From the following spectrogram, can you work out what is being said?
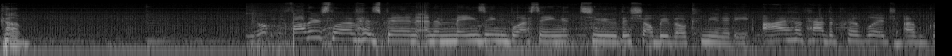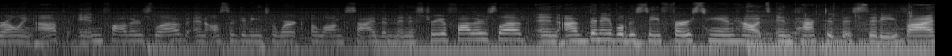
Come. Father's Love has been an amazing blessing to the Shelbyville community. I have had the privilege of growing up in Father's Love and also getting to work alongside the ministry of Father's Love. And I've been able to see firsthand how it's impacted this city by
